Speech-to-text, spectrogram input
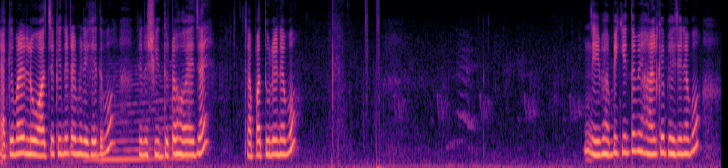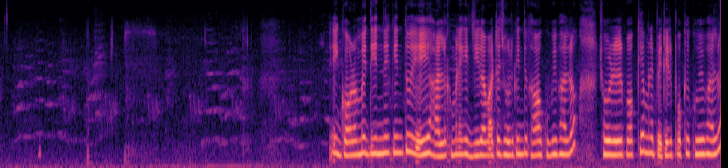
একেবারে লো আছে কিন্তু এটা আমি রেখে দেবো, যেন সিদ্ধটা হয়ে যায়। চাপা তুলে নেব। এইভাবে কিন্তু আমি হালকা ভেজে নেব। এই গরমের দিনে কিন্তু এই হালকা মানে জিরা বাটা ঝোল কিন্তু খাওয়া খুবই ভালো। শরীরের পক্ষে মানে পেটের পক্ষে খুবই ভালো।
